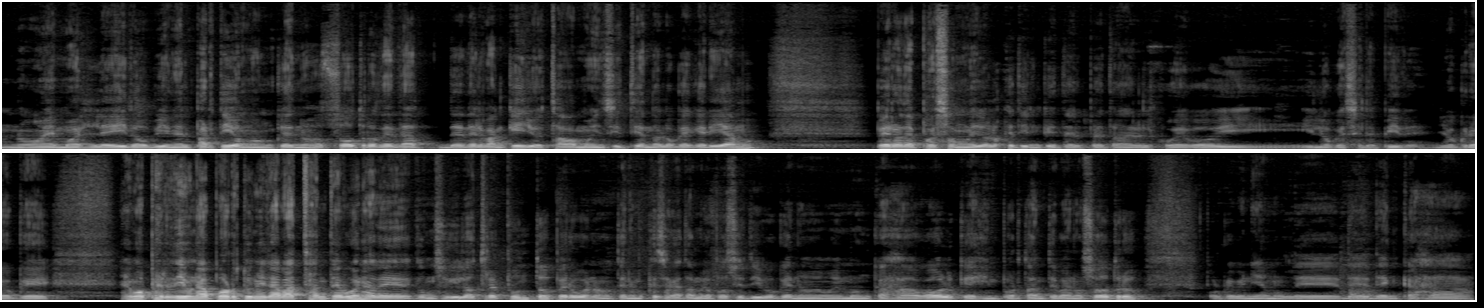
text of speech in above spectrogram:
no, hemos leído bien el partido, aunque nosotros desde, desde, el banquillo estábamos insistiendo en lo que queríamos, pero después son ellos los que tienen que interpretar el juego y, lo que se le pide. Yo creo que hemos perdido una oportunidad bastante buena de conseguir los tres puntos, pero bueno, tenemos que sacar también lo positivo que no hemos encajado gol, que es importante para nosotros, porque veníamos de, de encajar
